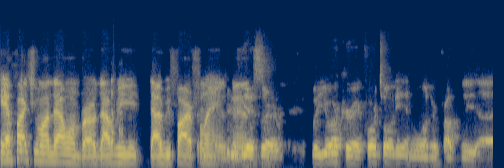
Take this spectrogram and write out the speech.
Can't fight you on that one, bro. That would be that would be fire flames, man. yes, sir. But you are correct. 420 and one are probably uh,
